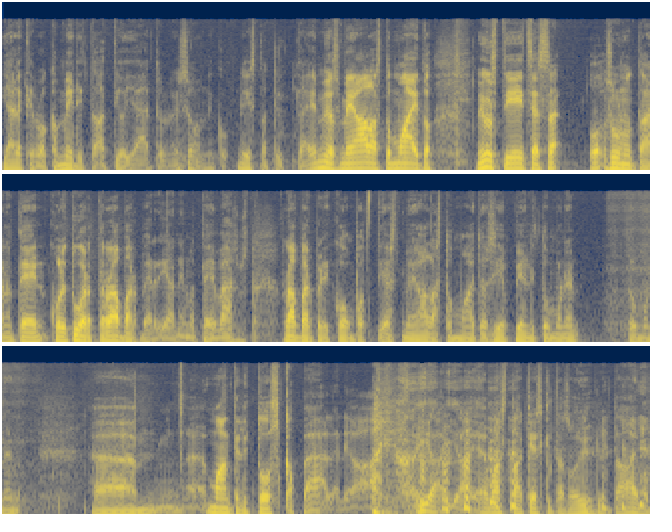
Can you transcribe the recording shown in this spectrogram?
jälkiruoka meditaatiojäätelö, niin se on niin kuin, niistä mä tykkään. Ja myös meidän alaston maito, me justiin itse asiassa sunnuntaina tein, kun oli tuoretta rabarberia, niin mä tein vähän semmoista rabarberikompottia ja sitten meidän alaston maito ja siihen pieni tuommoinen tuommoinen manteli toska päälle. Ja, ja, ja, ja vastaa keskitaso yhdyltä aivan.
